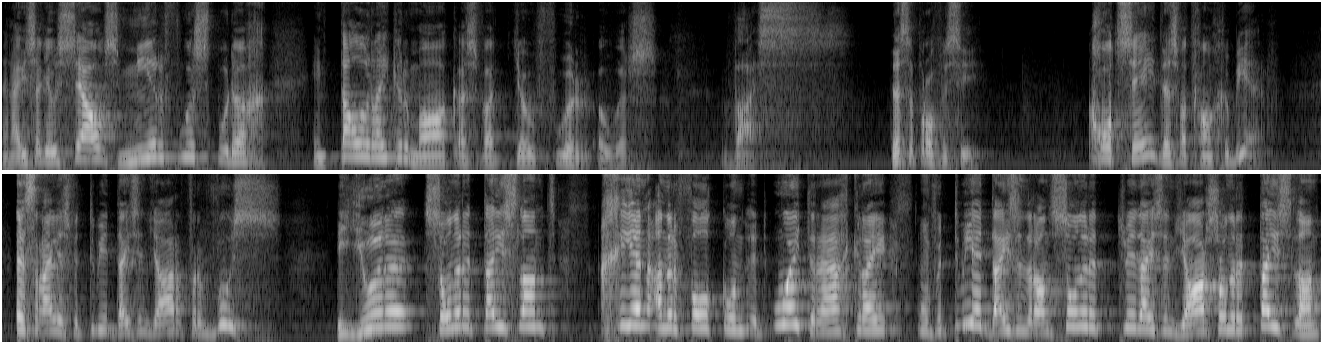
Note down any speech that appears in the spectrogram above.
En hy sal jou selfs meer voorspoedig en talryker maak as wat jou voorouers was. Dis 'n profesie. God sê dis wat gaan gebeur. Israel is vir 2000 jaar verwoes. Die Jode sonder 'n tuisland, geen ander volk kon dit ooit regkry om vir 2000 rand sonder 'n 2000 jaar sonder 'n tuisland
